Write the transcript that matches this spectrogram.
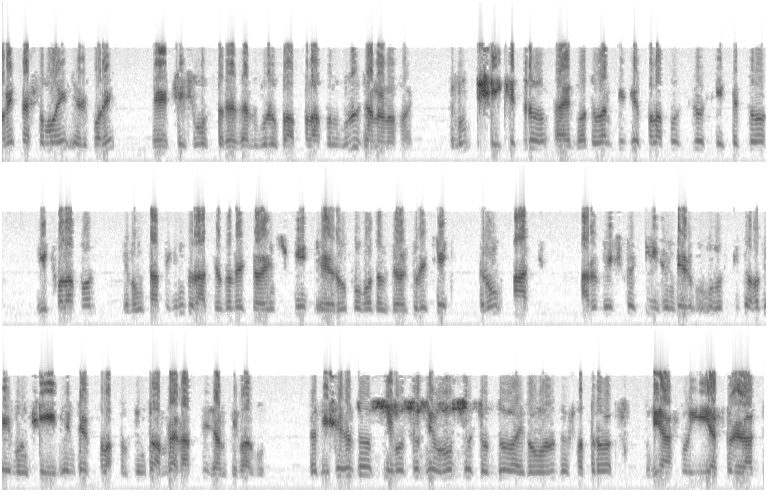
অনেকটা সময় এরপরে সেই সমস্ত রেজাল্টগুলো বা ফলাফলগুলো জানানো হয়। এবং সেই ক্ষেত্রে গতকালকে যে ফলাফল ছিল, সেই ক্ষেত্রে এই ফলাফল এবং তাতে কিন্তু রাজ্য দলের জয়েন্ট স্মিথ রৌপ্য পদক জয় করেছে এবং আজ আরও বেশ কয়েকটি ইভেন্টের অনুষ্ঠিত হবে এবং সেই ইভেন্টের ফলাফল কিন্তু আমরা রাত্রে জানতে পারব। তো বিশেষত এবছর যে অনূর্ধ্ব চোদ্দ এবং অনূর্ধ্ব সতেরো যে আসর, এই আসরে রাজ্য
